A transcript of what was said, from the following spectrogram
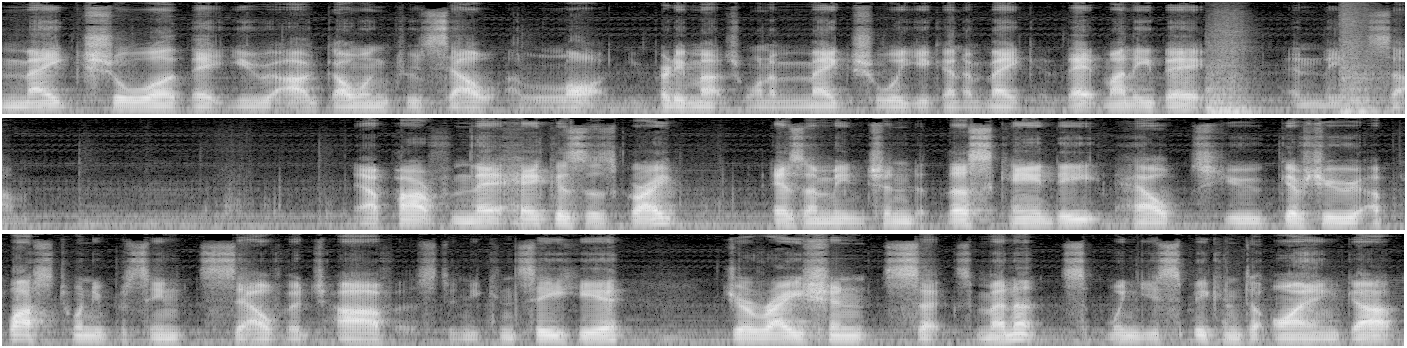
Make sure that you are going to sell a lot. You pretty much want to make sure you're going to make that money back and then some. Now, apart from that, Hackers is great. As I mentioned, this candy helps you, gives you a plus 20% salvage harvest. And you can see here, duration 6 minutes. When you speak into Iron Gut,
